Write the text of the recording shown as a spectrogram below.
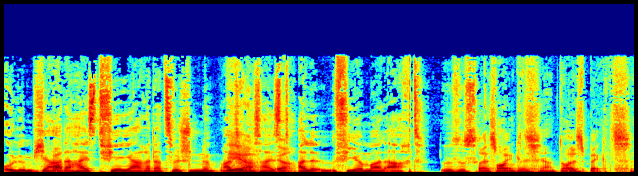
Olympiade heißt vier Jahre dazwischen, ne? Also Ja, das heißt ja. alle vier mal acht. Das ist Respekt. ordentlich, ja, toll. Respekt.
